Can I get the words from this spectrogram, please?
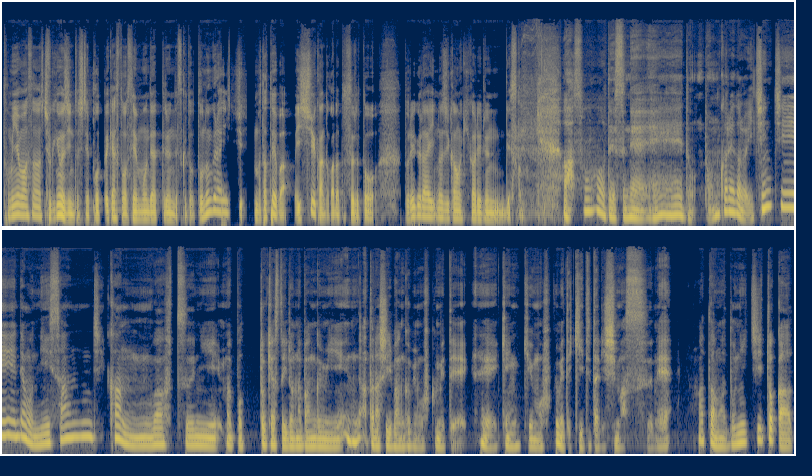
富山さんは職業人としてポッドキャストを専門でやってるんですけど、どのぐらい、まあ、例えば1週間とかだとすると、どれぐらいの時間を聞かれるんですか？あ、そうですね。えー、ど、どんくらいだろう？1日でも2、3時間は普通に、まあ、ポッドキャストいろんな番組、新しい番組も含めて、えー、研究も含めて聞いてたりしますね。あとはまあ土日とか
